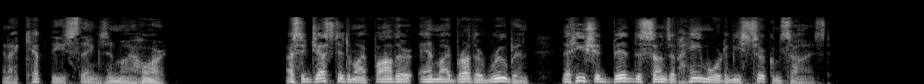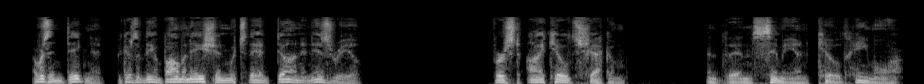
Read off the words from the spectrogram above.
And I kept these things in my heart. I suggested to my father and my brother Reuben that he should bid the sons of Hamor to be circumcised. I was indignant because of the abomination which they had done in Israel. First I killed Shechem, and then Simeon killed Hamor.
